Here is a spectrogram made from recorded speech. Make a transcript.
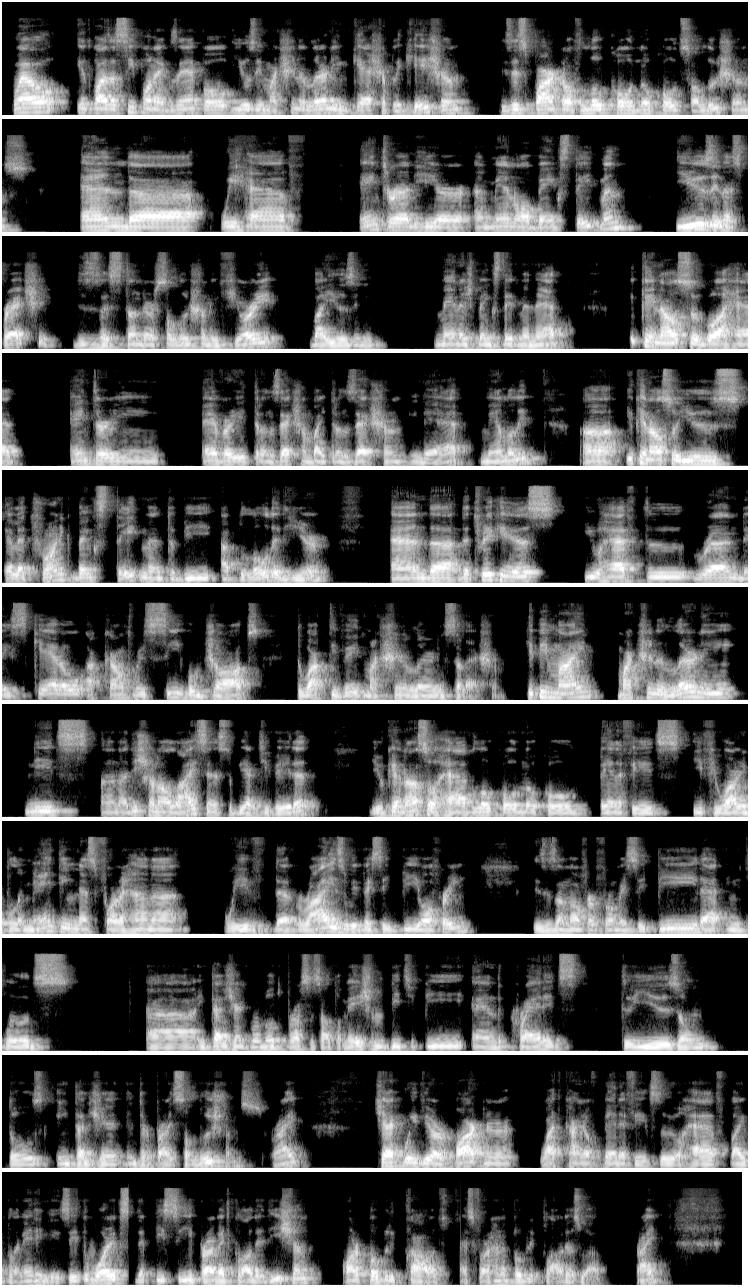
Well, it was a simple example using machine learning cash application. This is part of low code, no code solutions. And uh, we have entered here a manual bank statement using a spreadsheet. This is a standard solution in Fiori by using manage bank statement app. You can also go ahead entering every transaction by transaction in the app manually. Uh, you can also use electronic bank statement to be uploaded here. And uh, the trick is you have to run the schedule account receivable jobs to activate machine learning selection. Keep in mind, machine learning needs an additional license to be activated. You can also have low-code, no-code benefits if you are implementing S4HANA with the RISE with SAP offering. This is an offer from SAP that includes uh, intelligent remote process automation, BTP, and credits to use on those intelligent enterprise solutions, right? Check with your partner what kind of benefits do you have by implementing this. It works the PC private cloud edition or public cloud S4HANA public cloud as well, right?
